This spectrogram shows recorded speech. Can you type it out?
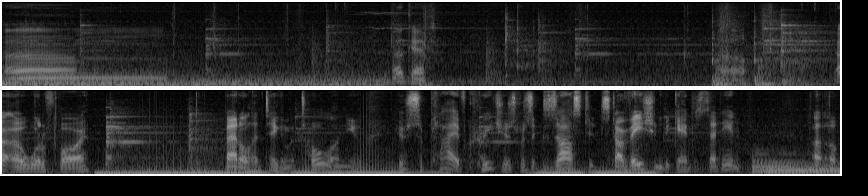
Um. Okay. Uh oh. Uh oh, wolf boy. Battle had taken a toll on you. Your supply of creatures was exhausted. Starvation began to set in. Uh oh.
